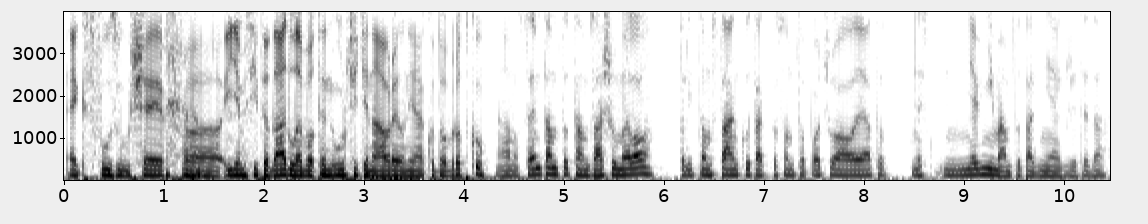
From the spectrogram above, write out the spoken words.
ex-fúzu šéf, uh, idem si to dať, lebo ten určite navrel nejakú dobrodku? Áno, sem tam to tam zašumelo, pri tom stánku takto som to počul, ale ja to nevnímam to tak nejak, že teda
